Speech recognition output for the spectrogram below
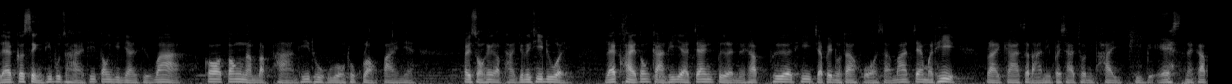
และก็สิ่งที่ผู้เสียหายที่ต้องยืนยันคือว่าก็ต้องนำหลักฐานที่ถูกลวงถูกหลอกไปเนี่ยไปส่งให้กับทางเจ้าหน้าที่ด้วย และใครต้องการที่จะแจ้งเตือนนะครับเพื่อที่จะเป็นอุทาหรณ์สามารถแจ้งมาที่รายการสถานีประชาชนไทย PBS นะครับ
